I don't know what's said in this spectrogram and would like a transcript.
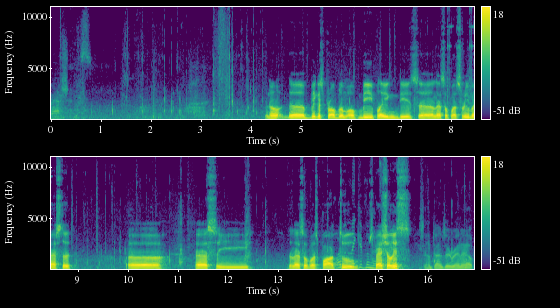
rations. You know, the biggest problem of me playing this uh, Last of Us Remastered uh, as the The Last of Us Part Why 2 give them specialist Sometimes they ran out.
